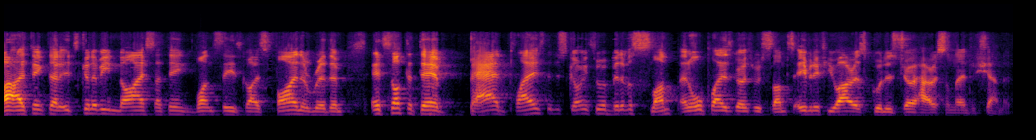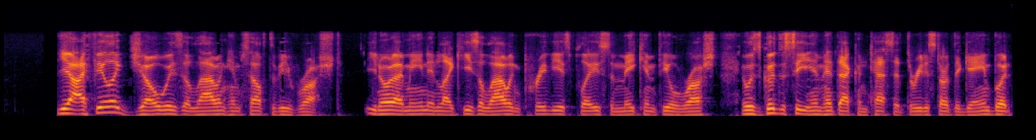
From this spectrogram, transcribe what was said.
I think that it's going to be nice. I think once these guys find the rhythm, it's not that they're bad players; they're just going through a bit of a slump, and all players go through slumps, even if you are as good as Joe Harris and Landry Shamet. Yeah, I feel like Joe is allowing himself to be rushed. You know what I mean? And like he's allowing previous plays to make him feel rushed. It was good to see him hit that contested three to start the game, but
